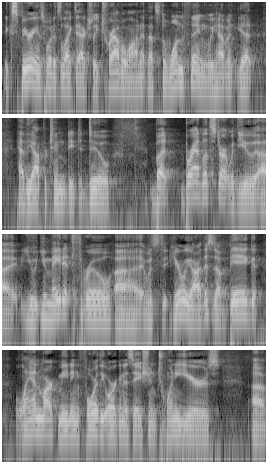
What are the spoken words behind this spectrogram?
experience what it's like to actually travel on it. That's the one thing we haven't yet had the opportunity to do. But Brad, let's start with you. Uh, you you made it through. Uh, it was here we are. This is a big landmark meeting for the organization. Twenty years. Uh,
